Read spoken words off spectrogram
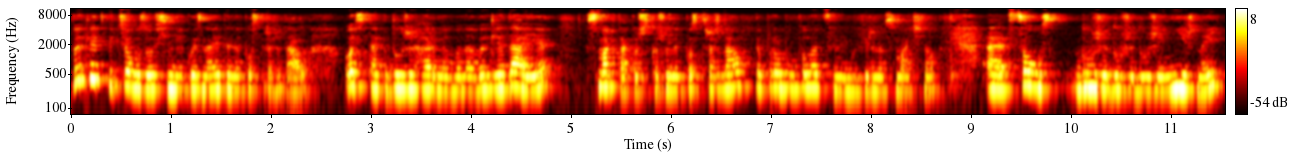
вигляд від цього зовсім якось, знаєте, не постраждав. Ось так дуже гарно вона виглядає. Смак також скажу не постраждав. Я пробувала це неймовірно смачно. Е, Соус дуже дуже дуже ніжний.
